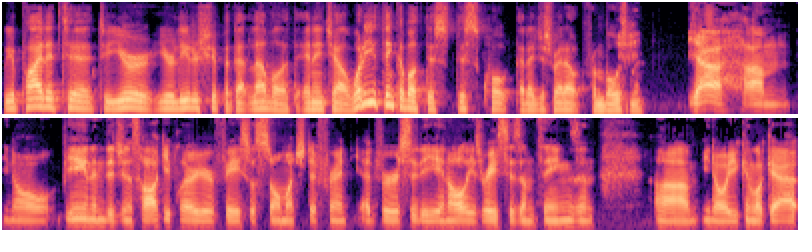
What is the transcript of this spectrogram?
we applied it to, to your, your leadership at that level at the NHL. What do you think about this, this quote that I just read out from Boseman? Yeah, um, you know, being an Indigenous hockey player, you're faced with so much different adversity and all these racism things, and um, you know, you can look at.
